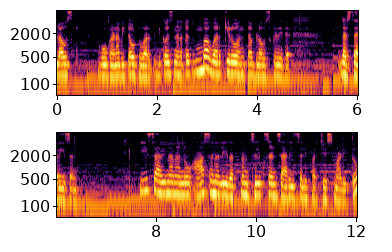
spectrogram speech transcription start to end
ಬ್ಲೌಸ್ಗೆ ಹೋಗೋಣ ವಿತೌಟ್ ವರ್ಕ್ ಬಿಕಾಸ್ ನನ್ನ ಹತ್ರ ತುಂಬ ವರ್ಕ್ ಇರೋವಂಥ ಬ್ಲೌಸ್ಗಳಿದೆ. ದಟ್ಸ್ ದ ರೀಸನ್ ಈ ಸ್ಯಾರಿನ ನಾನು ಹಾಸನಲ್ಲಿ ರತ್ನಂ ಸಿಲ್ಕ್ಸ್ ಆ್ಯಂಡ್ ಸ್ಯಾರೀಸಲ್ಲಿ ಪರ್ಚೇಸ್ ಮಾಡಿದ್ದು.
